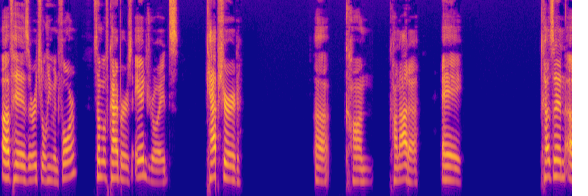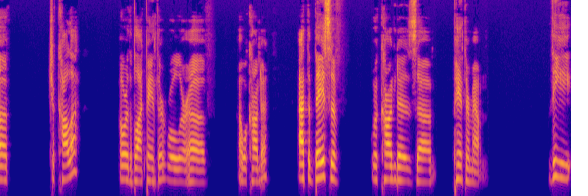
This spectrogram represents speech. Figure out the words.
of his original human form. Some of Kiber's androids captured uh, Khanata, a cousin of T'Challa, or the Black Panther, ruler of uh, Wakanda, at the base of Wakanda's uh, Panther Mountain. The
